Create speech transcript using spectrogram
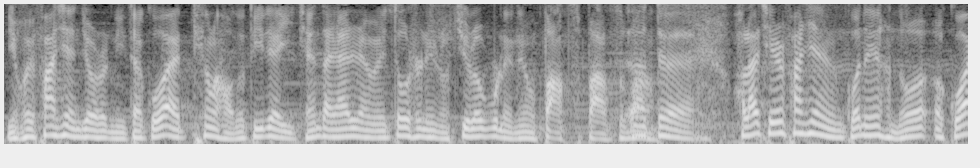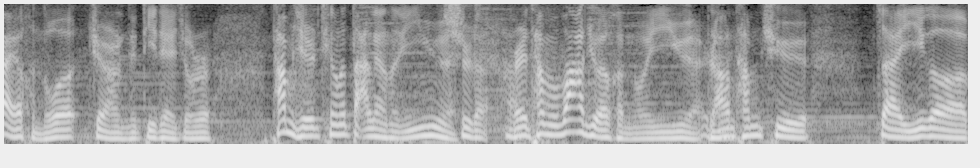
你会发现，就是你在国外听了好多 DJ，以前大家认为都是那种俱乐部里那种 bounce bounce 啊 bounce，、对，后来其实发现国内很多呃，国外有很多这样的 DJ，就是他们其实听了大量的音乐，是的，而且他们挖掘了很多音乐，然后他们去在一个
